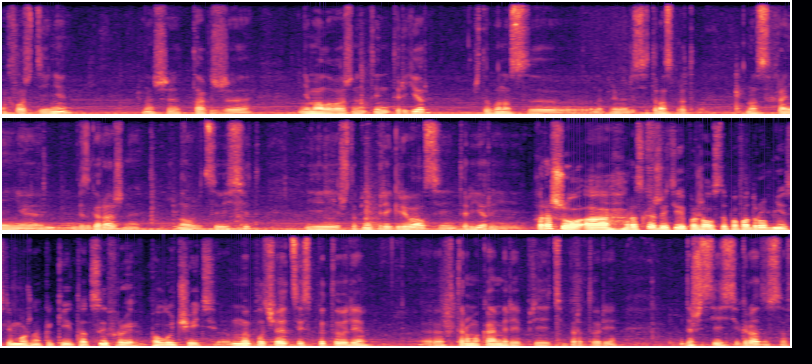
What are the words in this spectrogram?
охлаждения наша. Также немаловажно это интерьер, чтобы у нас, э, например, если транспорт у нас хранение безгаражное, на улице висит, и чтобы не перегревался интерьер. И... Хорошо, а расскажите, пожалуйста, поподробнее, если можно какие-то цифры получить. Мы, получается, испытывали э, в термокамере при температуре до 60 градусов,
